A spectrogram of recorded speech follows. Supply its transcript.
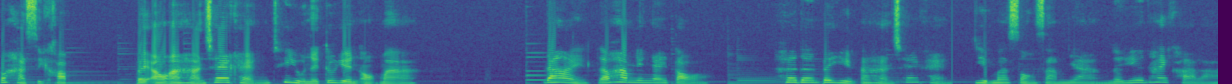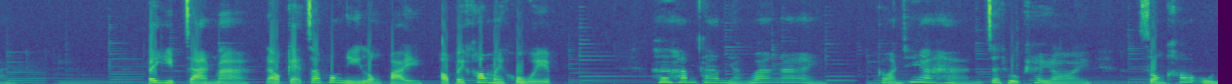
ก็หัดสิครับ ไปเอาอาหารแช่แข็งที่อยู่ในตู้เย็นออกมา ได้แล้วทำยังไงต่อ เธอเดินไปหยิบอาหารแช่แข็ง หยิบมาสองสามอย่างแล้วยื่นให้คาลายไปหยิบจานมา แล้วแกะเจ้าพวกนี้ลงไป เอาไปเข้าไมโครเวฟเธอทำตามอย่างว่าง่าย ก่อนที่อาหารจะถูกทยอย ส่งเข้าอุ่น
